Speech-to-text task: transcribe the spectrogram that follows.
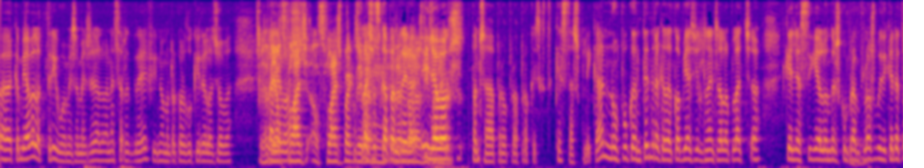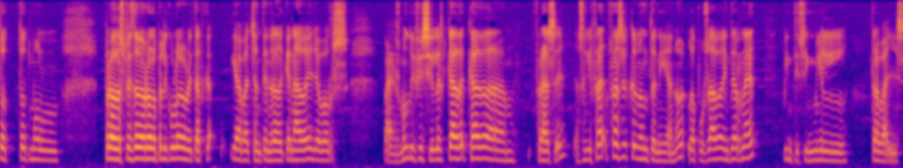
eh, canviava l'actriu, a més a més, eh? la Vanessa Redgrave, i no me'n recordo qui era la jove. És a dir, els, llavors- flash, els flashbacks els eren, cap eren enrere. dones I diferents. llavors pensava, però, però, però què, què està explicant? No puc entendre que de cop hi hagi els nens a la platja, que ella estigui a Londres comprant flors, vull dir que era tot, tot molt... Però després de veure la pel·lícula, la veritat que ja vaig entendre de què anava i llavors... Bueno, és molt difícil, és cada, cada frase, o sigui, fra frases que no entenia, no? La posava a internet, 25.000 treballs,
